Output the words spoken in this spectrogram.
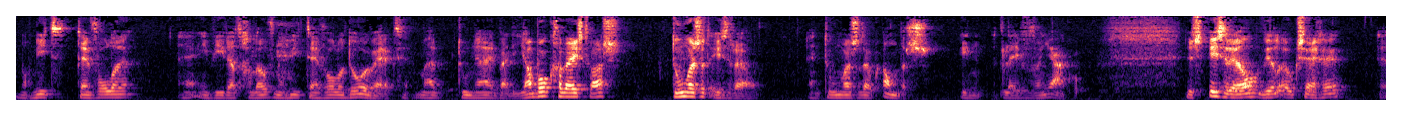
nog niet ten volle, in wie dat geloof nog niet ten volle doorwerkte. Maar toen hij bij de Jabok geweest was, toen was het Israël. En toen was het ook anders in het leven van Jacob. Dus Israël wil ook zeggen, uh,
